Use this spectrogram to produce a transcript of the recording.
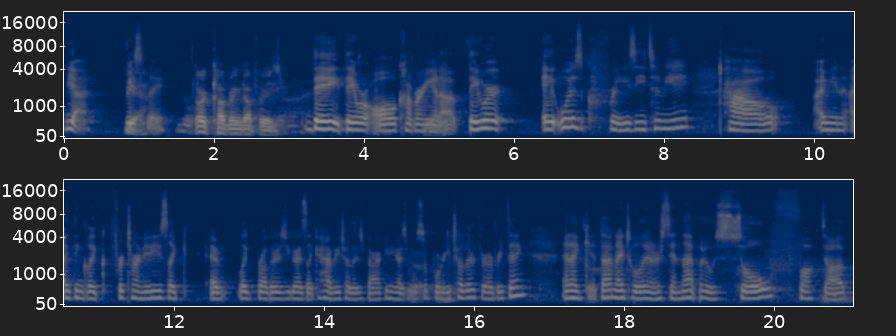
Yeah, basically. or covering up for his. they they were all covering it up. They were it was crazy to me how I mean, I think like fraternities like ev- like brothers, you guys like have each other's back and you guys will support each other through everything. And I get that and I totally understand that, but it was so fucked up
